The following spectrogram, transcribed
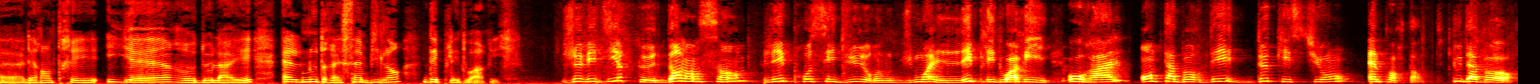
Euh, elle est rentrée hier de La Haye. Elle nous dresse un bilan des plaidoiries. Je vais dire que dans l'ensemble, les procédures, ou du moins les plaidoiries orales, ont abordé deux questions importantes. Tout d'abord,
